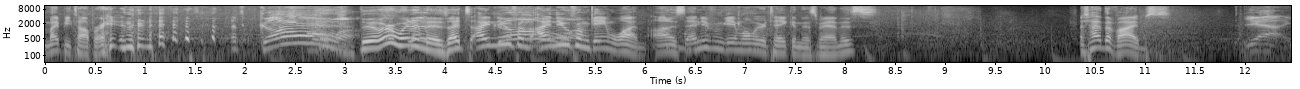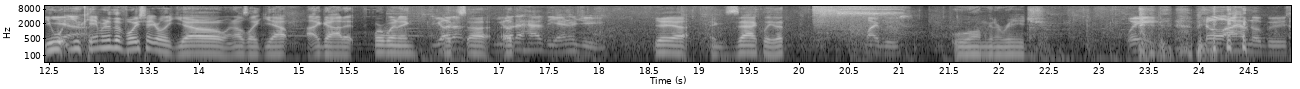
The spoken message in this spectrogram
might be top right in their net. Let's go. Dude, we're winning Let's this. I, I knew from I knew from game one. Honestly, I knew from game one we were taking this, man. This. I just had the vibes. Yeah. You yeah. you came into the voice chat. You're like, yo, and I was like, yep, I got it. We're winning. You gotta, uh, you gotta have the energy. yeah, yeah, exactly. That. My boost. Ooh, I'm gonna rage. Wait. no, I have no boost.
